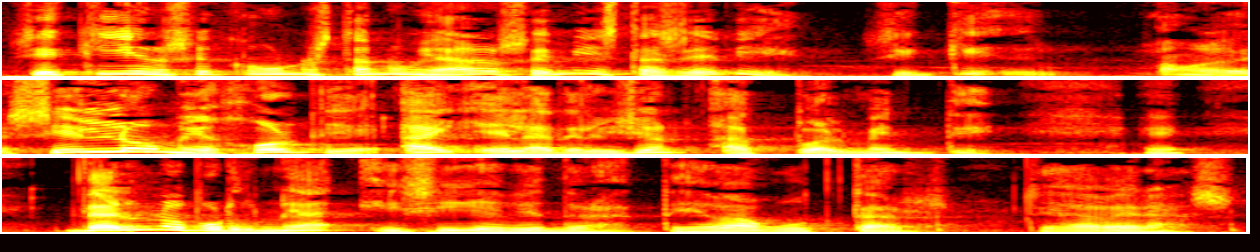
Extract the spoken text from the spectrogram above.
si es que yo no sé cómo no está nominada los Emmy esta serie. Si es que, vamos, si es lo mejor que hay en la televisión actualmente. ¿eh? Dale una oportunidad y sigue viéndola, te va a gustar, ya verás.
